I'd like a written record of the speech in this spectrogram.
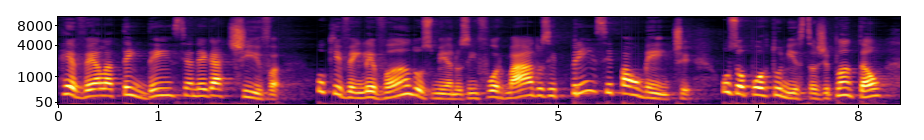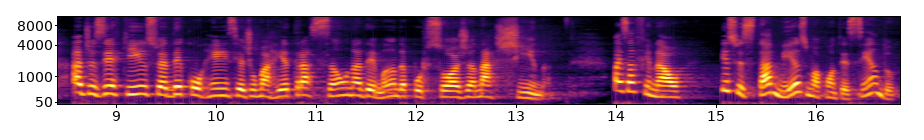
revela tendência negativa o que vem levando os menos informados e principalmente os oportunistas de plantão a dizer que isso é decorrência de uma retração na demanda por soja na China. Mas afinal, isso está mesmo acontecendo?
